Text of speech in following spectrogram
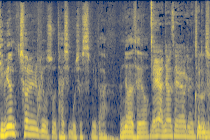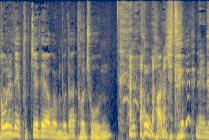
김현철 교수 다시 모셨습니다. 안녕하세요. 네, 안녕하세요. 김현철입니다. 그 서울대 국제대학원보다 더 좋은 홍콩 과기대 네, 네.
